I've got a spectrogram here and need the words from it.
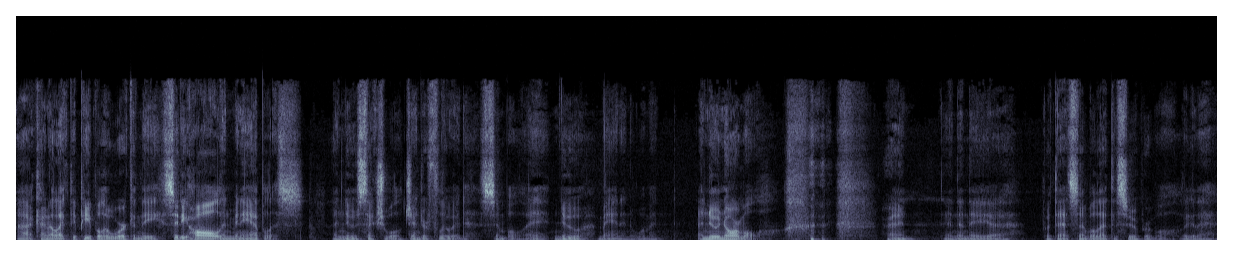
ah, kind of like the people who work in the city hall in Minneapolis. A new sexual gender fluid symbol, a new man and woman, a new normal, right? And then they uh, put that symbol at the Super Bowl. Look at that.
